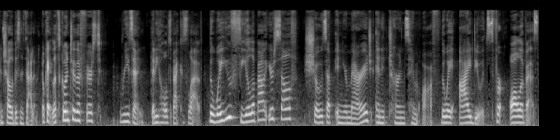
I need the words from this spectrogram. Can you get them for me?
Inshallah business Adam. Okay, let's go into the first reason that he holds back his love. The way you feel about yourself shows up in your marriage and it turns him off. The way I do, it's for all of us.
